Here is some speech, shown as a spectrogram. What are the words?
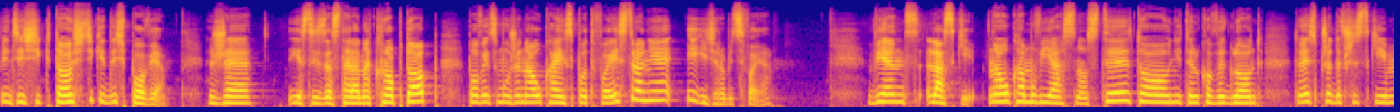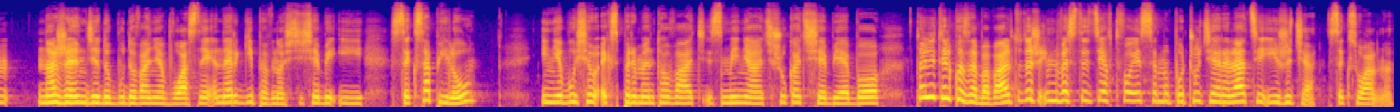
Więc jeśli ktoś ci kiedyś powie, że jesteś za stara na crop top, powiedz mu, że nauka jest po twojej stronie i idź robić swoje. Więc laski, nauka mówi jasno, styl to nie tylko wygląd, to jest przede wszystkim narzędzie do budowania własnej energii, pewności siebie i seksapilu. I nie bój się eksperymentować, zmieniać, szukać siebie, bo to nie tylko zabawa, ale to też inwestycja w Twoje samopoczucie, relacje i życie seksualne.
